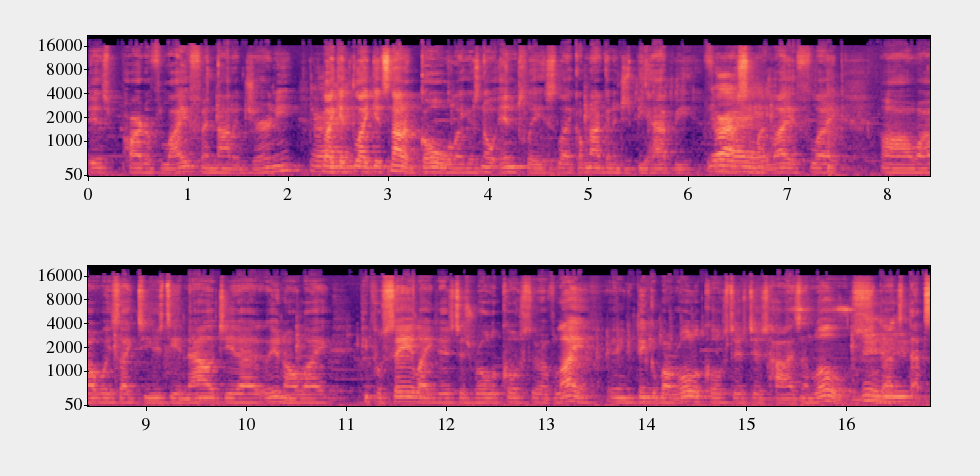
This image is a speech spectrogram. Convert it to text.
is part of life and not a journey. Like it, like it's not a goal. Like there's no end place. Like I'm not gonna just be happy for the rest of my life. Like um, I always like to use the analogy that you know, like people say, like there's this roller coaster of life, and you think about roller coasters, there's highs and lows. That's Mhm. that's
